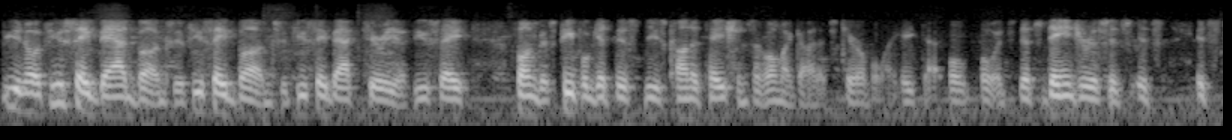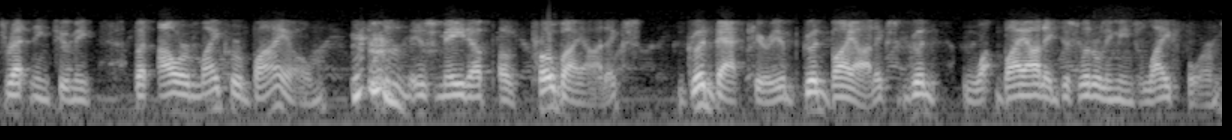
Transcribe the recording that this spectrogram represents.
you know, if you say bad bugs, if you say bugs, if you say bacteria, if you say fungus, people get this these connotations of oh my god, it's terrible. I hate that. Oh, oh it's it's dangerous. It's it's it's threatening to me. But our microbiome is made up of probiotics, good bacteria, good biotics, good biotic just literally means life forms,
